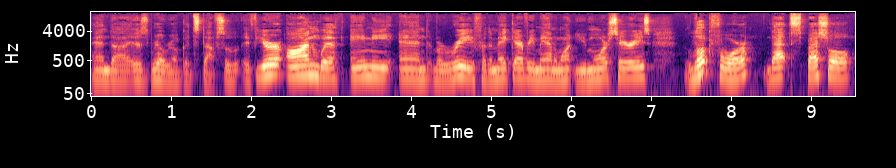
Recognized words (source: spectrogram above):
and uh, it was real, real good stuff. So if you're on with Amy and Marie for the Make Every Man Want You More series, look for that special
